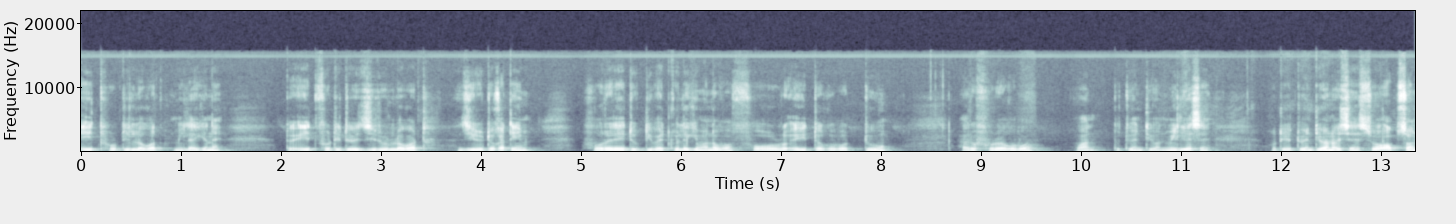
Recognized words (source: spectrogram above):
এইট ফৰ্টিৰ লগত মিলাই কেনে। তো এইট ফৰ্টি টু জিৰ'ৰ লগত জিৰ'টো কাটিম। ফ'ৰেৰে এইটোক ডিভাইড কৰিলে কিমান হ'ব? ফ'ৰ এইটক হ'ব টু আৰু ফ'ৰক হ'ব ওৱান তো টুৱেণ্টি ওৱান মিলি আছে। গতিকে টুৱেণ্টি ওৱান হৈছে চ' অপশ্যন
